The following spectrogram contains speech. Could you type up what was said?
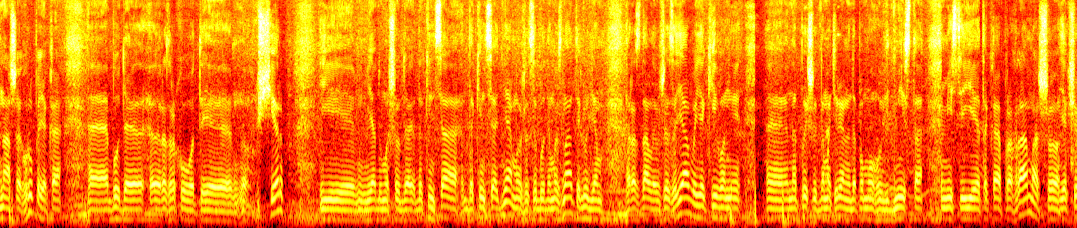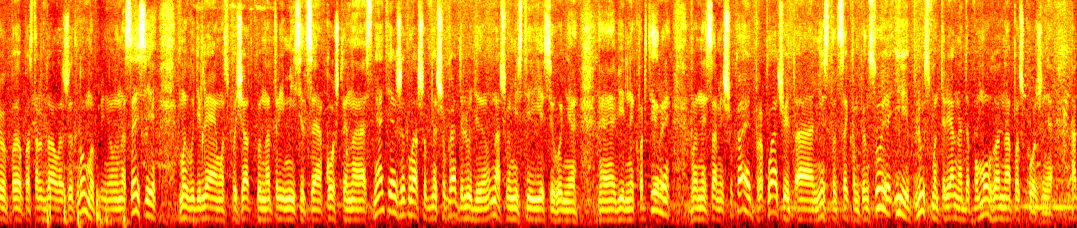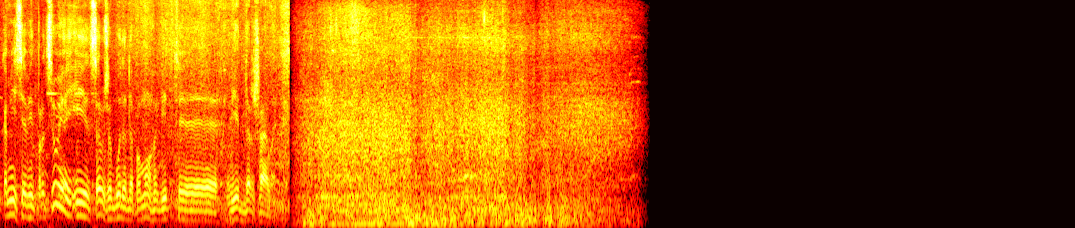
Наша група, яка е, буде розраховувати ну, ущерб, і я думаю, що до, кінця до кінця дня ми вже це будемо знати. Людям роздали вже заяви, які вони е, напишуть на матеріальну допомогу від міста. В місті є така програма, що якщо постраждало житло, ми прийняли на сесії. Ми виділяємо спочатку на три місяці кошти на зняття житла, щоб не шукати. Люди в нашому місті є сьогодні е, вільні квартири. Вони самі шукають, проплачують, а місто це компенсує і плюс матеріальна допомога на пошкодження. А комісія відпрацює і це вже буде допомога від, е, від держави.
